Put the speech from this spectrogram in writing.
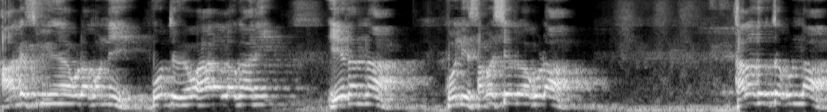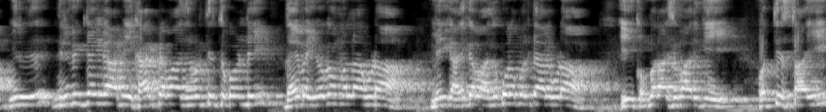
ఆకస్మికంగా కూడా కొన్ని కోర్టు వ్యవహారాల్లో కానీ ఏదన్నా కొన్ని సమస్యల్లో కూడా తలదూర్చకుండా మీరు నిర్విఘ్నంగా మీ కార్యక్రమాలు నిర్వర్తించుకోండి. దైవ యోగం వల్ల కూడా మీకు అధిక అనుకూల ఫలితాలు కూడా ఈ కుంభరాశి వారికి వర్తిస్తాయి.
